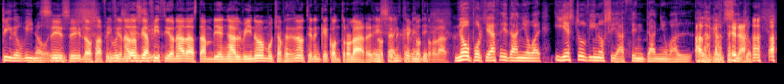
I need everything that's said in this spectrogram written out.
pido vino. Sí, y- sí, los y aficionados y sí. aficionadas también al vino muchas veces nos tienen que controlar, ¿eh? Nos tienen que controlar. No, porque hace daño a- y estos vinos sí hacen daño al, A la al cartera. bolsillo.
